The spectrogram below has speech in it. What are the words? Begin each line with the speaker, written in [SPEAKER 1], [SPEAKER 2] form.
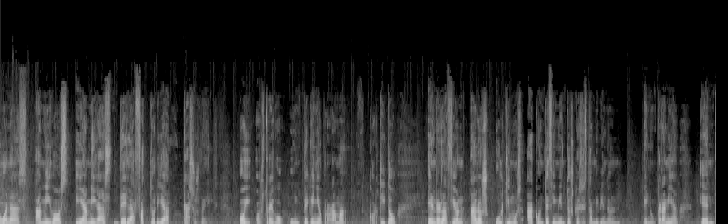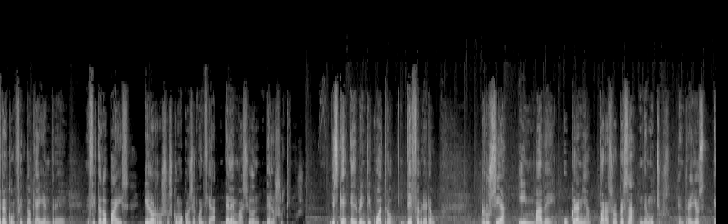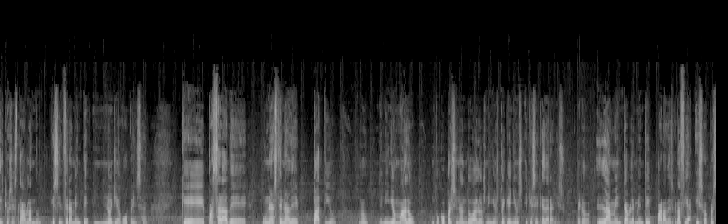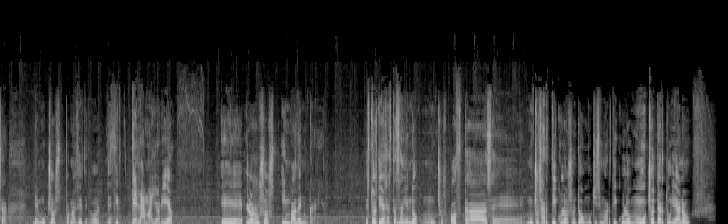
[SPEAKER 1] Buenas amigos y amigas de la factoría Casus Belli. Hoy os traigo un pequeño programa, cortito, en relación a los últimos acontecimientos que se están viviendo en, en Ucrania entre el conflicto que hay entre el citado país y los rusos como consecuencia de la invasión de los últimos. Y es que el 24 de febrero Rusia invade Ucrania para sorpresa de muchos, entre ellos el que os está hablando, que sinceramente no llegó a pensar que pasará de una escena de patio, ¿no? De niño malo, un poco presionando a los niños pequeños y que se quedara en eso. Pero lamentablemente, para desgracia y sorpresa de muchos, por no decir, que la mayoría, eh, los rusos invaden Ucrania. Estos días están saliendo muchos podcasts, eh, muchos artículos, sobre todo muchísimo artículo, mucho tertuliano,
